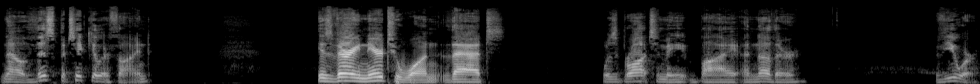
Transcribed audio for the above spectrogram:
Now, this particular find is very near to one that was brought to me by another viewer.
